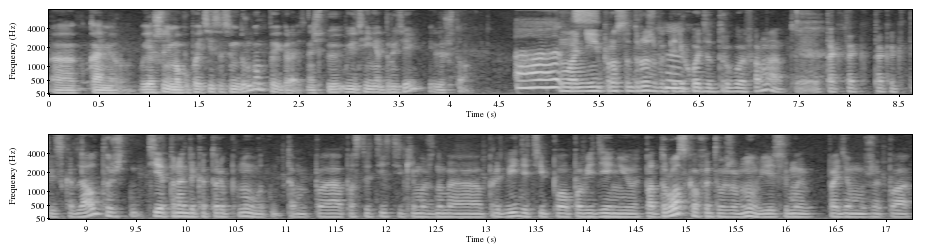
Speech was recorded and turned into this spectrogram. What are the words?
э, камеру? Я что, не могу пойти со своим другом поиграть? Значит, у, у детей нет друзей или что? А, Ну, они просто дружба Хм. переходят в другой формат. Э, Так, так, так как ты сказал, то что те тренды, которые, ну, вот там по, по статистике можно э, предвидеть и по поведению подростков, это уже, ну, если мы пойдем уже по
